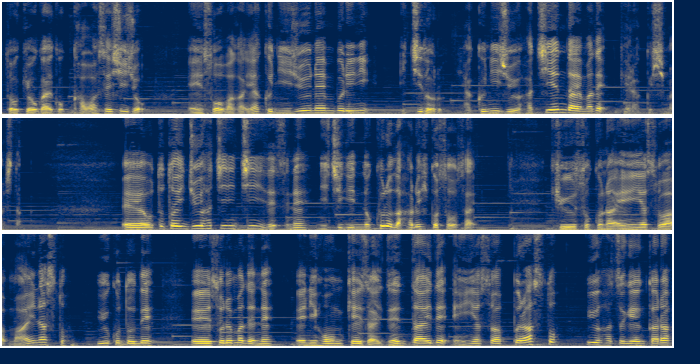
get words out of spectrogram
東京外国為替市場、円相場が約20年ぶりに1ドル128円台まで下落しました。えー、おととい18日にですね、日銀の黒田晴彦総裁、急速な円安はマイナスということで、えーそれまでね、日本経済全体で円安はプラスという発言から、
